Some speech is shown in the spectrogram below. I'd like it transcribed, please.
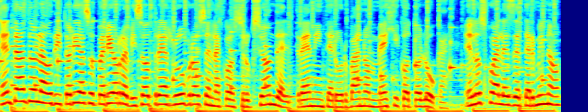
En tanto, la Auditoría Superior revisó tres rubros en la construcción del tren interurbano México-Toluca, en los cuales determinó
